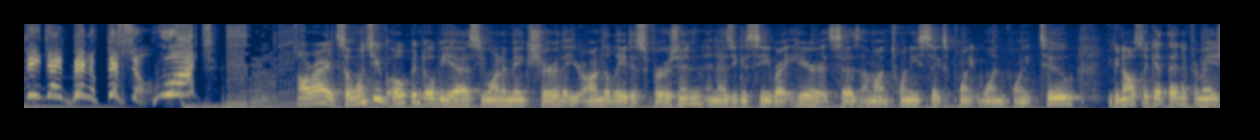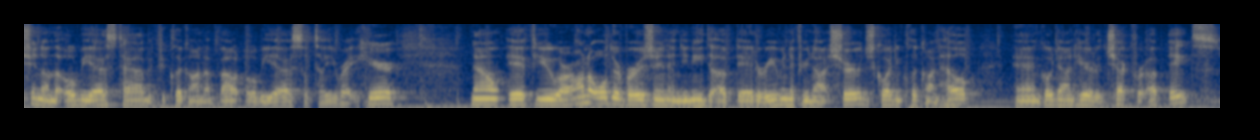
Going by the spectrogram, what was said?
DJ Beneficial! What? All right, so once you've opened OBS, you want to make sure that you're on the latest version. And as you can see right here, it says I'm on 26.1.2. You can also get that information on the OBS tab. If you click on About OBS, it'll tell you right here. Now, if you are on an older version and you need to update, or even if you're not sure, just go ahead and click on Help and go down here to check for updates.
